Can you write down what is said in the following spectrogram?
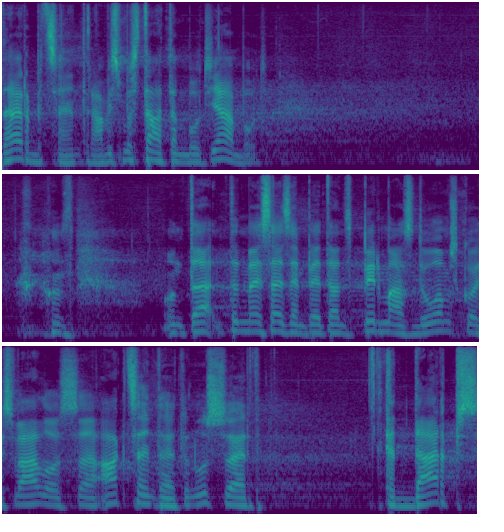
darba centrā. Vismaz tā tam būtu jābūt. Un, un tā, tad mēs aizējām pie tādas pirmās domas, ko es vēlos akcentēt un uzsvērt, ka darbs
